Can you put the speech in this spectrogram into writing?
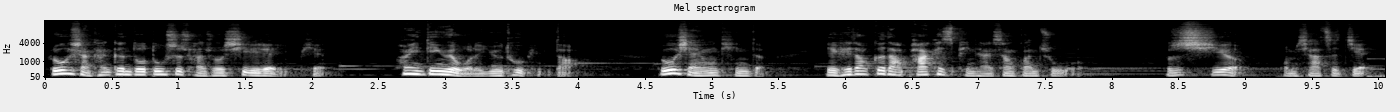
如果想看更多都市传说系列的影片，欢迎订阅我的 YouTube 频道。如果想用听的，也可以到各大 Podcast 平台上关注我。我是希尔，我们下次见。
